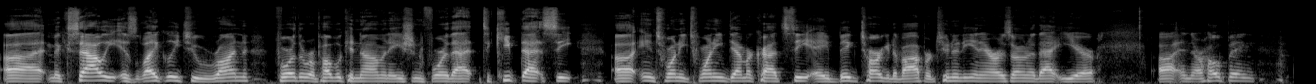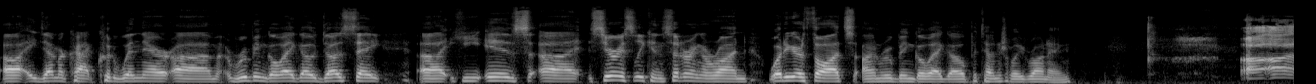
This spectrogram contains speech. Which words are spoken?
Uh, McSally is likely to run for the Republican nomination for that to keep that seat uh, in 2020. Democrats see a big target of opportunity in Arizona that year uh, and they're hoping uh, a Democrat could win there. Um, Ruben Gallego does say uh, he is uh, seriously considering a run. What are your thoughts on Ruben Gallego potentially running? Uh,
